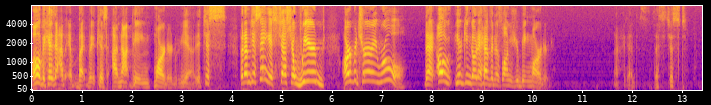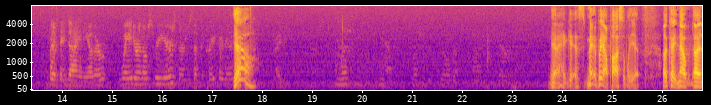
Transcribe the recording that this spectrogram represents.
Oh, because I, but because I'm not being martyred. Yeah, it just. But I'm just saying, it's just a weird, arbitrary rule that oh, you can go to heaven as long as you're being martyred. Uh, That's, just But if they die any other way during those three years, they're just up the creek, I guess. yeah. Unless you, you know, unless you get killed at, Yeah, I guess. Yeah, possibly, yeah. Okay, now uh,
